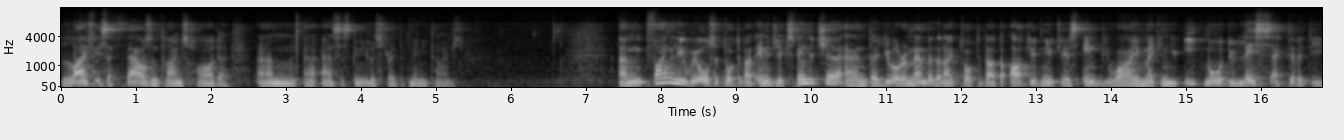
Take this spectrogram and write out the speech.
life is a thousand times harder, um, uh, as has been illustrated many times. Um, finally, we also talked about energy expenditure, and uh, you will remember that I talked about the arcuate nucleus, NPY, making you eat more, do less activity,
